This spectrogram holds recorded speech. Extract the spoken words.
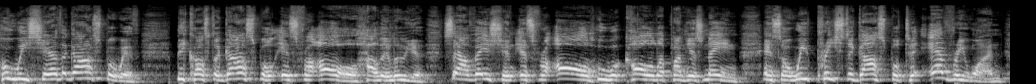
who we share the gospel with because the gospel is for all. Hallelujah. Salvation is for all who will call upon his name. And so we preach the gospel to everyone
